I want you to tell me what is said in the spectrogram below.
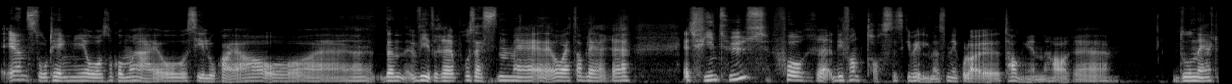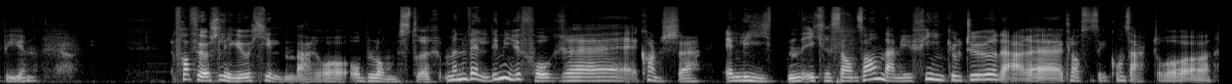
en stor ting i året som kommer, er jo Silokaia og eh, den videre prosessen med å etablere et fint hus for de fantastiske bildene som Nicolai Tangen har eh, donert byen. Fra før så ligger jo Kilden der og, og blomstrer, men veldig mye for eh, kanskje eliten i Kristiansand. Det er mye finkultur, det er klassiske konserter og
